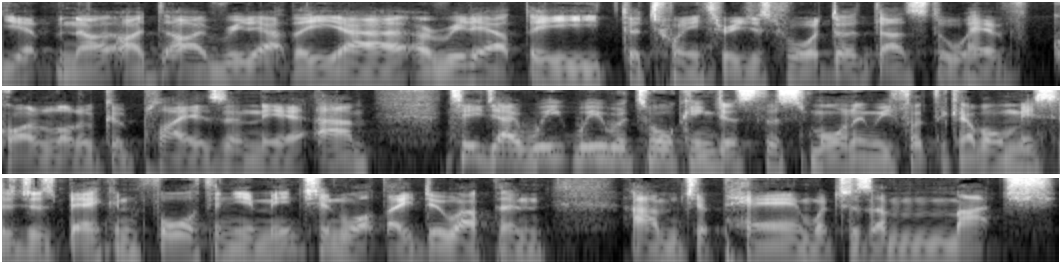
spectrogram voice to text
Yep, no, I, I read out the uh, I read out the the twenty three just before. It does- still have quite a lot of good players in there. Um, TJ, we, we were talking just this morning. We flipped a couple of messages back and forth, and you mentioned what they do up in um, Japan, which is a much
